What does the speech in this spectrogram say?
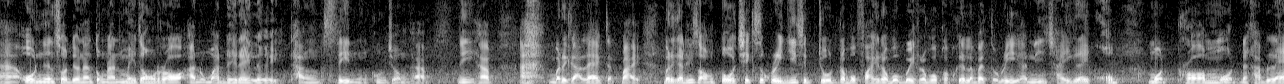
อ่าโอนเงินสดเดี๋ยวนั้นตรงนั้นไม่ต้องรออนุมัติใดๆเลย ทั้งสิ้นคุณผู้ชมครับ นี่ครับอะบริการแรกจัดไป บริการที่ 2 ตัวเช็คสกรีน 20 จุด ระบบไฟระบบเบรกระบบขับเคลื่อนและแบตเตอรี่ อันนี้ใช้ได้ครบหมดพร้อมหมดนะครับ และ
